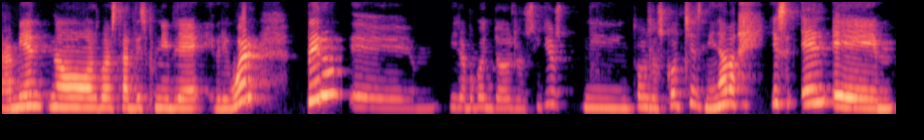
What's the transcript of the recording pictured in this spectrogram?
también no va a estar disponible everywhere, pero eh, ni tampoco en todos los sitios, ni en todos los coches, ni nada. Es el eh,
